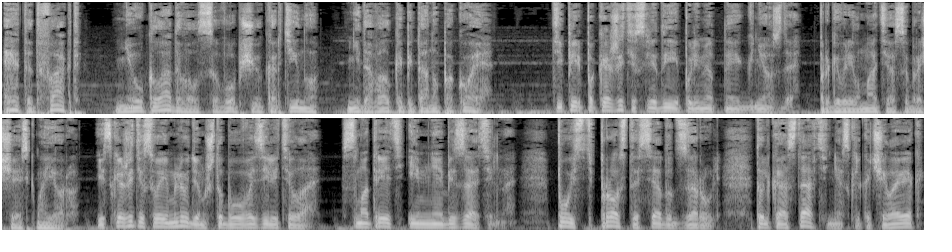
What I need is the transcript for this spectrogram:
Этот факт не укладывался в общую картину, не давал капитану покоя. «Теперь покажите следы и пулеметные гнезда», — проговорил Матиас, обращаясь к майору. «И скажите своим людям, чтобы увозили тела. Смотреть им не обязательно. Пусть просто сядут за руль. Только оставьте несколько человек.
